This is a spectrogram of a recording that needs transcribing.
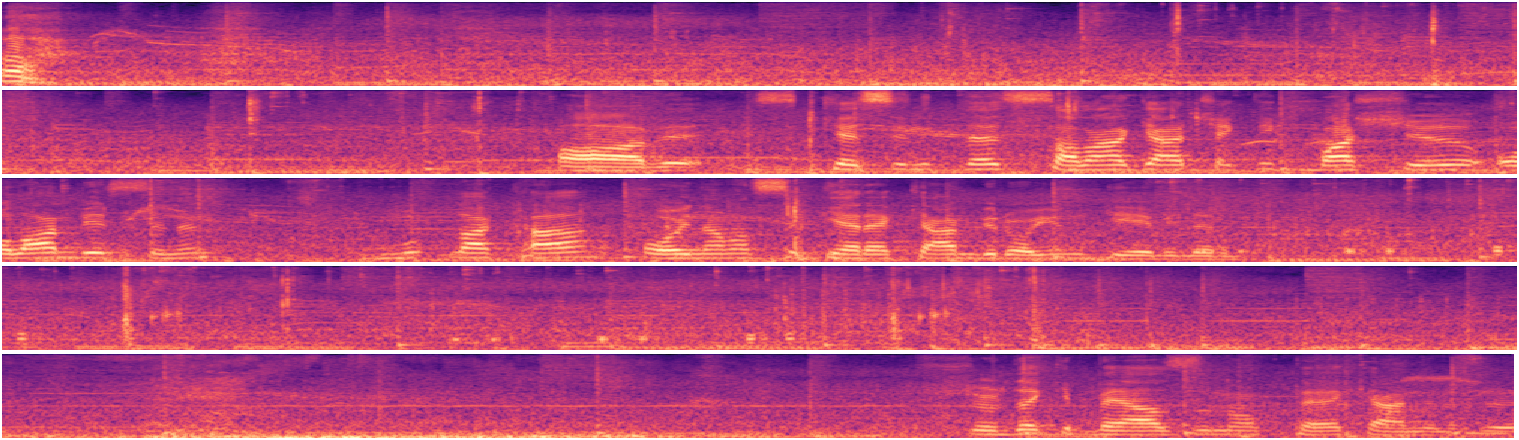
Ah. Abi kesinlikle sanal gerçeklik başlığı olan birisinin mutlaka oynaması gereken bir oyun diyebilirim. Şuradaki beyazlı noktaya kendimizi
